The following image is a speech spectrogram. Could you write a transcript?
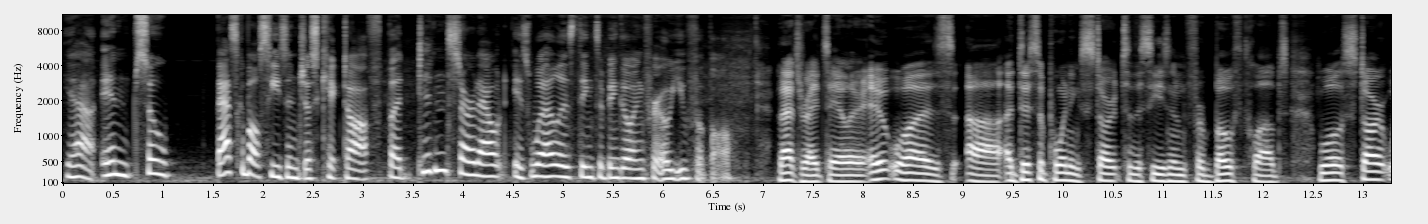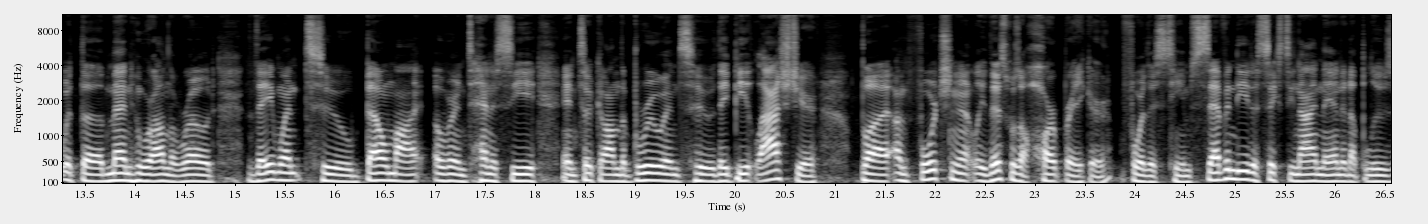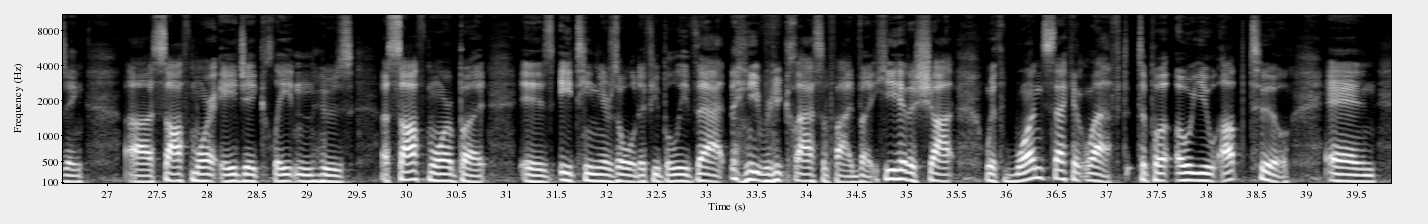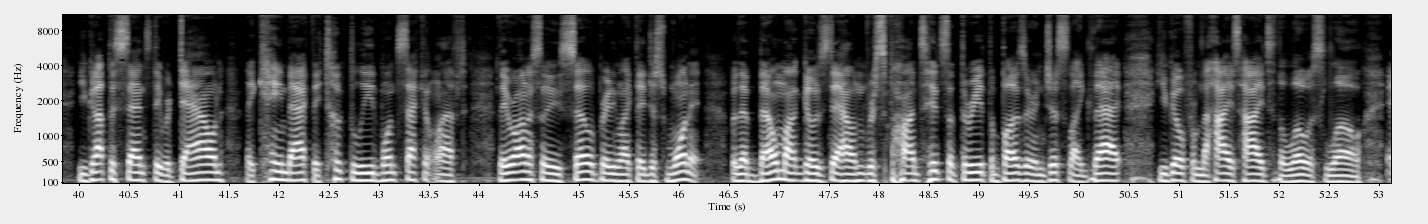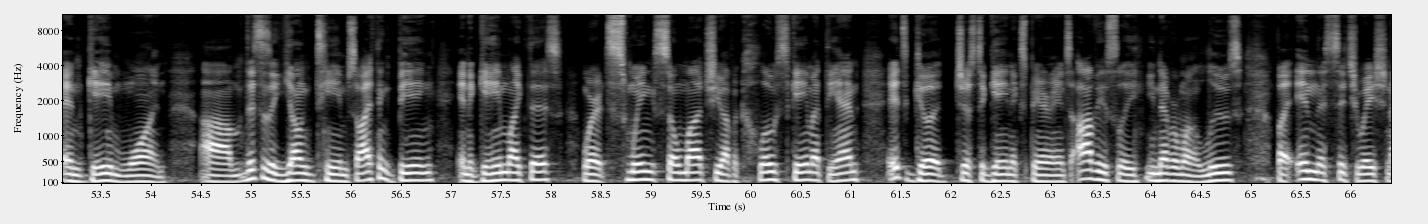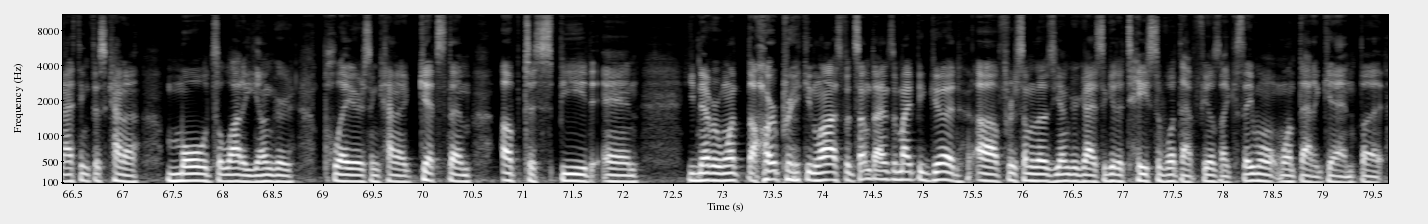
Yeah, and so basketball season just kicked off, but didn't start out as well as things have been going for OU football. That's right, Taylor. It was uh, a disappointing start to the season for both clubs. We'll start with the men who were on the road. They went to Belmont over in Tennessee and took on the Bruins, who they beat last year. But unfortunately, this was a heartbreaker for this team. 70 to 69, they ended up losing. Uh, sophomore AJ Clayton, who's a sophomore but is 18 years old, if you believe that. He reclassified, but he hit a shot with one second left to put OU up two. And you got the sense they were down. They came back. They took the lead, one second left. They were honestly celebrating like they just won it. But then Belmont goes down, responds, hits a three at the buzzer, and just like that, you go from the highest high to the lowest low. And game one. Um, this is a young team, so I think being in a game like this where it swings so much, you have a close game at the end, it's good just to gain experience. Obviously, you never want to lose, but in this situation, I think this kind of molds a lot of younger players and kind of gets them up to speed and you never want the heartbreaking loss, but sometimes it might be good uh, for some of those younger guys to get a taste of what that feels like because they won't want that again. But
